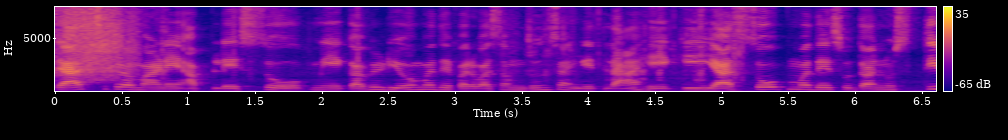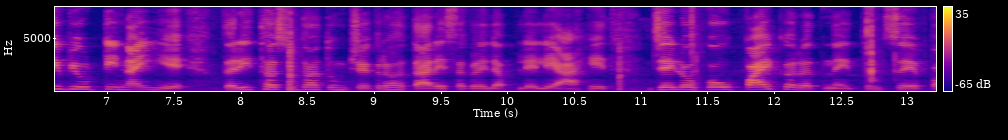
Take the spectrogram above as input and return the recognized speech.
त्याचप्रमाणे आपले सोप मी एका व्हिडिओमध्ये परवा समजून सांगितलं आहे की या सोपमध्ये सुद्धा नुसती ब्युटी नाही आहे तर इथंसुद्धा तुमचे ग्रह तारे सगळे लपलेले आहेत. जे लोक उपाय करत नाहीत तुमचे प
